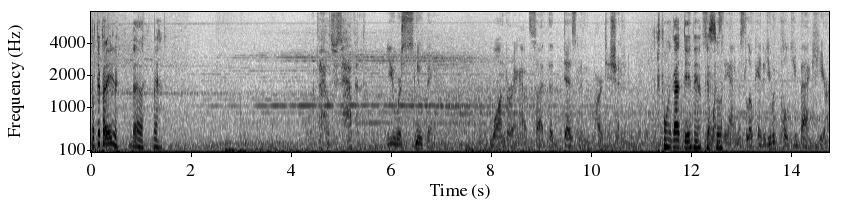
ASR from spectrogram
Voltei pra ele. Da merda. What the hell just happened? You were snooping. wandering outside the Desmond partition. Tipo um HD, né? A So pessoa. once the Animus located you, it pulled you back here.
